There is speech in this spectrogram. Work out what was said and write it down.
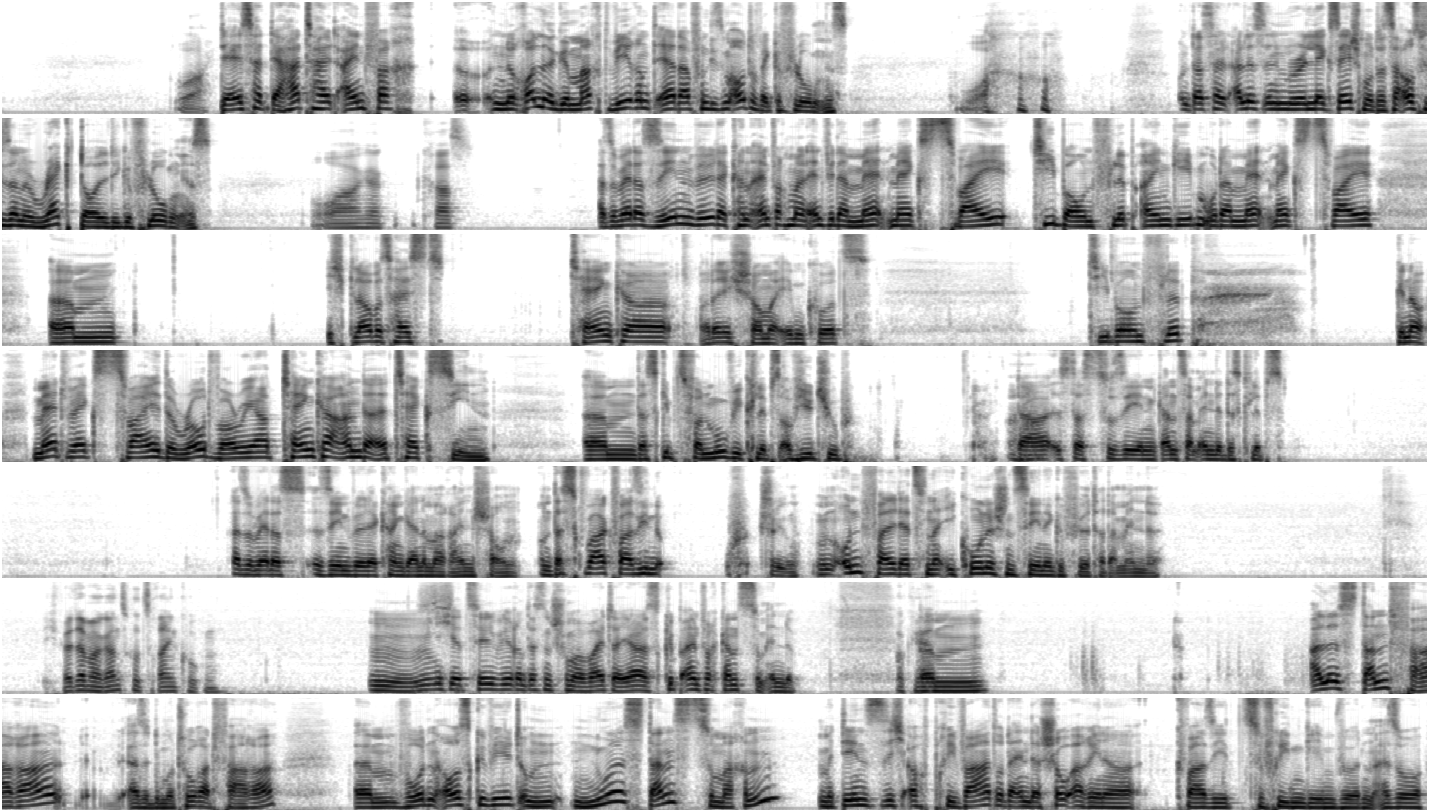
Boah. Der, ist halt, der hat halt einfach äh, eine Rolle gemacht, während er da von diesem Auto weggeflogen ist. Boah. Und das halt alles im Relaxation-Mode. Das sah aus wie so eine Ragdoll, die geflogen ist. Boah, ja, krass. Also wer das sehen will, der kann einfach mal entweder Mad Max 2 T-Bone Flip eingeben oder Mad Max 2, ähm, ich glaube es heißt Tanker, oder ich schau mal eben kurz. T-Bone Flip. Genau, Mad Max 2 The Road Warrior Tanker Under Attack Scene. Ähm, das gibt's von Movie Clips auf YouTube. Da Aha. ist das zu sehen, ganz am Ende des Clips. Also wer das sehen will, der kann gerne mal reinschauen. Und das war quasi ein, uh, Entschuldigung, ein Unfall, der zu einer ikonischen Szene geführt hat am Ende. Ich werde da mal ganz kurz reingucken. Mhm, ich erzähle währenddessen schon mal weiter. Ja, es gibt einfach ganz zum Ende. Okay. Ähm, alle Stuntfahrer, also die Motorradfahrer, ähm, wurden ausgewählt, um nur Stunts zu machen, mit denen sie sich auch privat oder in der Showarena quasi zufrieden geben würden. Also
